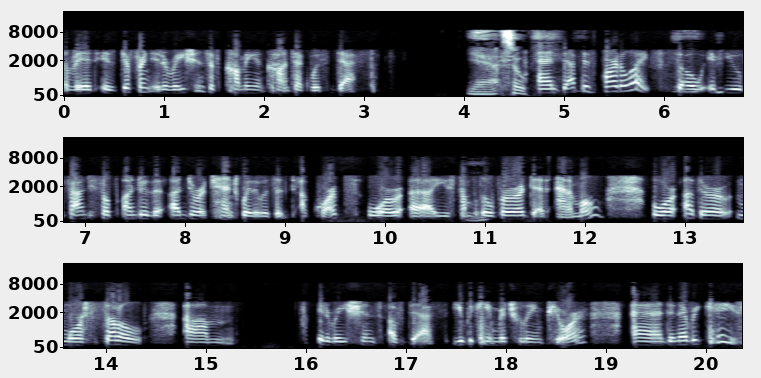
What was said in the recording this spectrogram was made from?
of it is different iterations of coming in contact with death. Yeah. So And death is part of life. So if you found yourself under the under a tent where there was a, a corpse, or uh, you stumbled over a dead animal, or other more subtle um, iterations of death, you became ritually impure. And in every case,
